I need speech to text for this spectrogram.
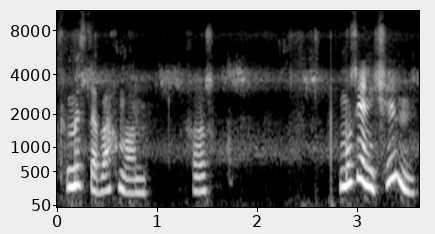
Für Mr. Bachmann. Krass. Muss ja nicht hin.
